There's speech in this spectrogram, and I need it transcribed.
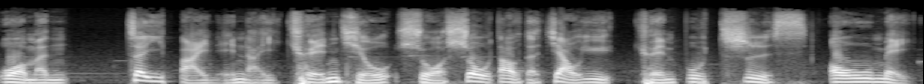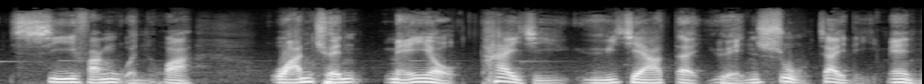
我们这一百年来全球所受到的教育，全部是欧美西方文化，完全没有太极瑜伽的元素在里面，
